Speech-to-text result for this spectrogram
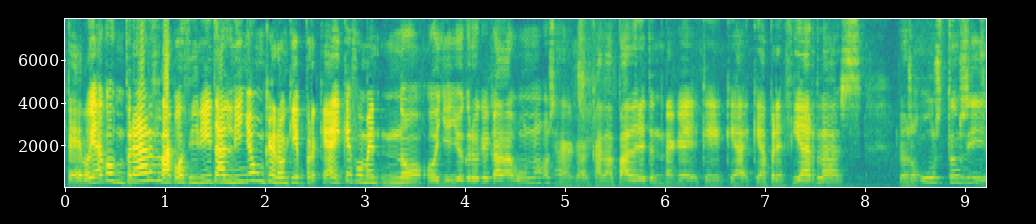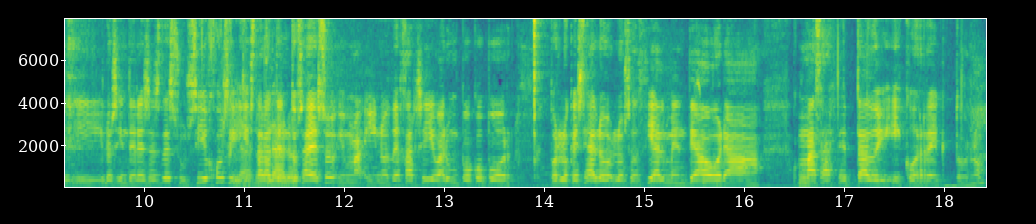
te voy a comprar la cocinita al niño aunque no quiera, porque hay que fomentar... No, oye, yo creo que cada uno, o sea, ca- cada padre tendrá que, que- que- que apreciar las los gustos y, y los intereses de sus hijos y estar claro. atentos a eso y, ma- y no dejarse llevar un poco por, por lo que sea lo, lo socialmente ahora más aceptado y, y correcto, ¿no?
